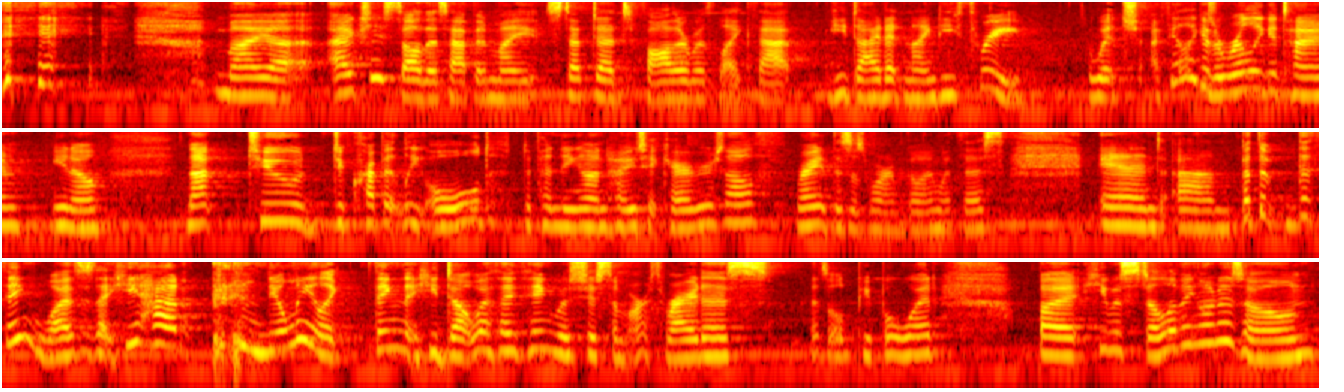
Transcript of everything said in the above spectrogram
my uh, I actually saw this happen. My stepdad's father was like that. He died at 93, which I feel like is a really good time, you know, not too decrepitly old, depending on how you take care of yourself, right? This is where I'm going with this. And um, but the the thing was is that he had the only like thing that he dealt with, I think, was just some arthritis, as old people would. But he was still living on his own.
